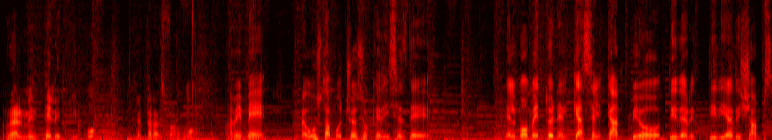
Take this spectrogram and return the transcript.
realmente el equipo se transformó. A mí me, me gusta mucho eso que dices de del momento en el que hace el cambio Didier, Didier Deschamps.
